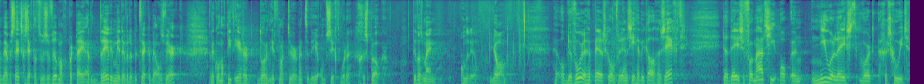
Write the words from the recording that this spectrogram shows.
We hebben steeds gezegd dat we zoveel mogelijk partijen uit het brede midden willen betrekken bij ons werk. En er kon nog niet eerder door een informateur met de heer Omtzigt worden gesproken. Dit was mijn onderdeel. Johan. Op de vorige persconferentie heb ik al gezegd dat deze formatie op een nieuwe leest wordt geschoeid.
